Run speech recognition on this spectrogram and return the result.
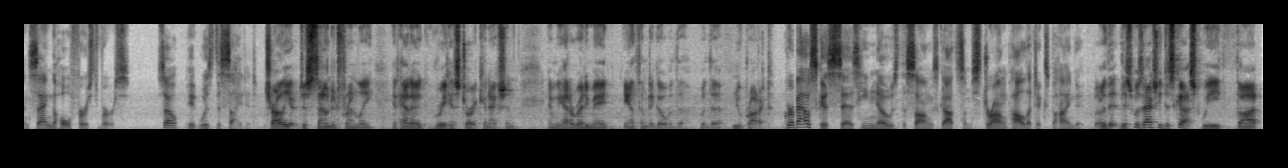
and sang the whole first verse. So it was decided. Charlie just sounded friendly. It had a great historic connection, and we had a ready-made anthem to go with the with the new product. Grabauskas says he knows the song's got some strong politics behind it. Uh, This was actually discussed. We thought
